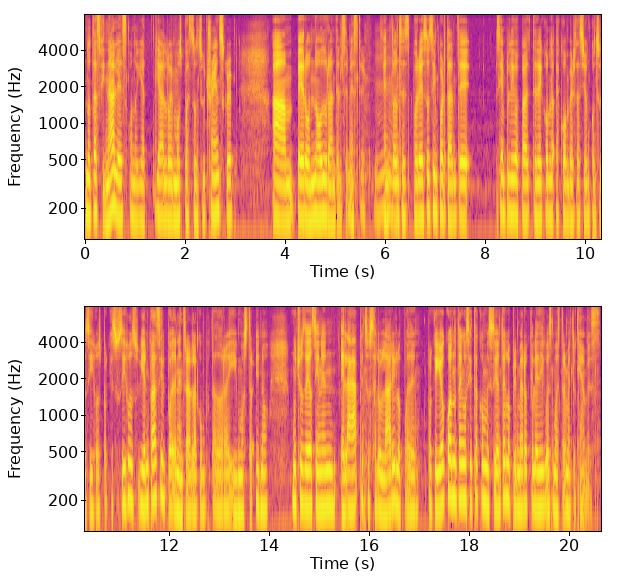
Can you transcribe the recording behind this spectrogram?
notas finales cuando ya, ya lo hemos puesto en su transcript, um, pero no durante el semestre. Mm. Entonces, por eso es importante siempre digo para tener con la conversación con sus hijos, porque sus hijos bien fácil pueden entrar a la computadora y mostrar, y no, muchos de ellos tienen el app en su celular y lo pueden, porque yo cuando tengo cita como estudiante lo primero que le digo es muéstrame tu Canvas,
